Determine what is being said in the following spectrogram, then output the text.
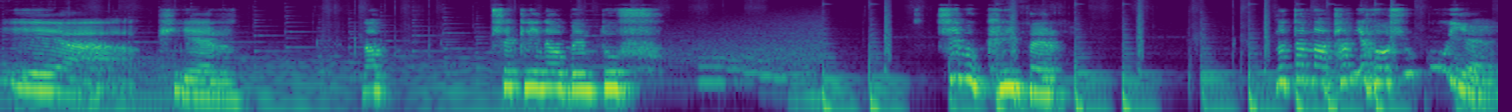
Ja pier... No... Przeklinałbym tu... w- Czemu Creeper? No ta mapa mnie oszukuje.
